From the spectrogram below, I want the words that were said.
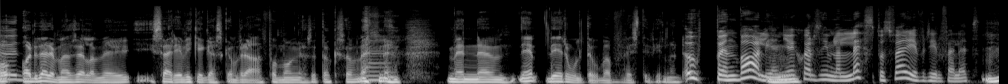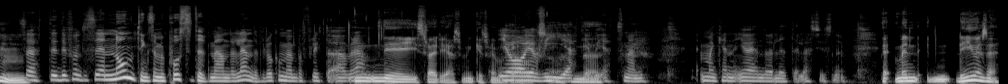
Och, och det där är man sällan med i Sverige, vilket är ganska bra på många sätt också. Men, men eh, nej, det är roligt att vara på fest i Finland. Uppenbarligen. Mm. Jag är själv så himla less på Sverige för tillfället. Mm. Så att, du får inte säga någonting som är positivt med andra länder för då kommer jag bara flytta överallt. Nej, Sverige är så mycket som är Ja, bra jag också. vet, jag vet. Men man kan, jag är ändå lite less just nu. Men, men det är ju en sån,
